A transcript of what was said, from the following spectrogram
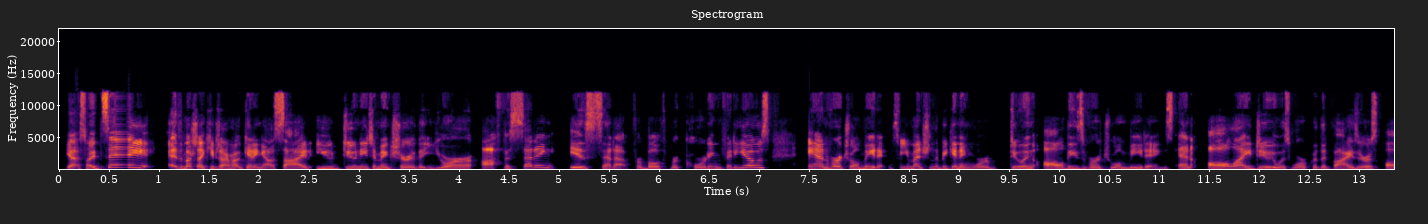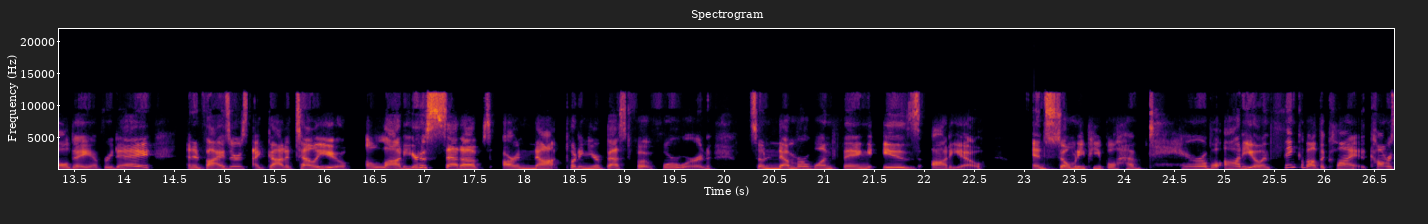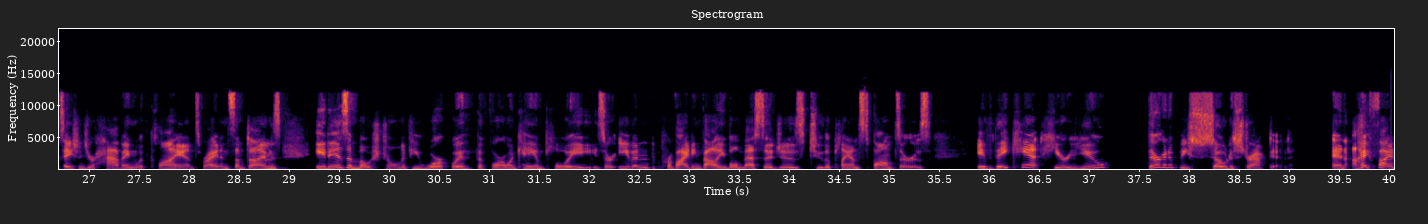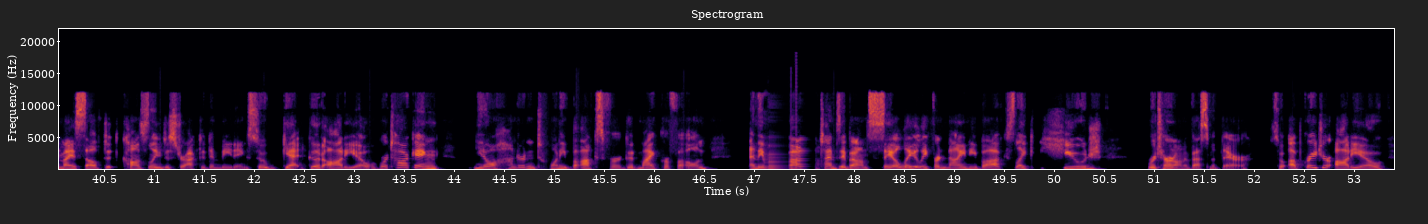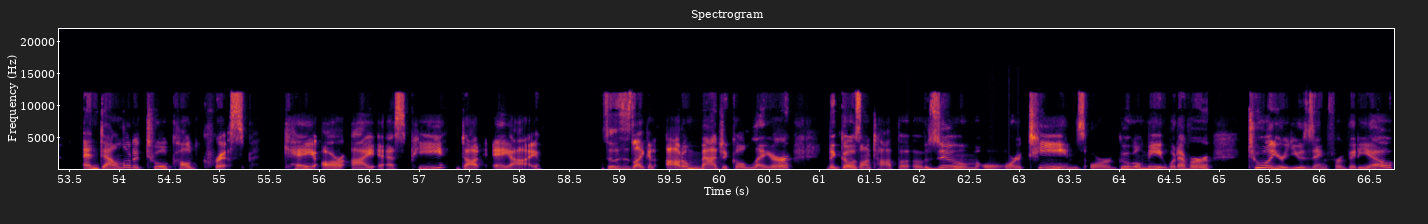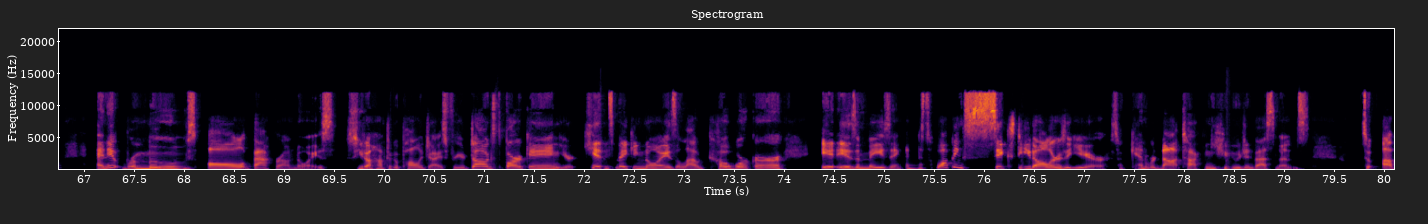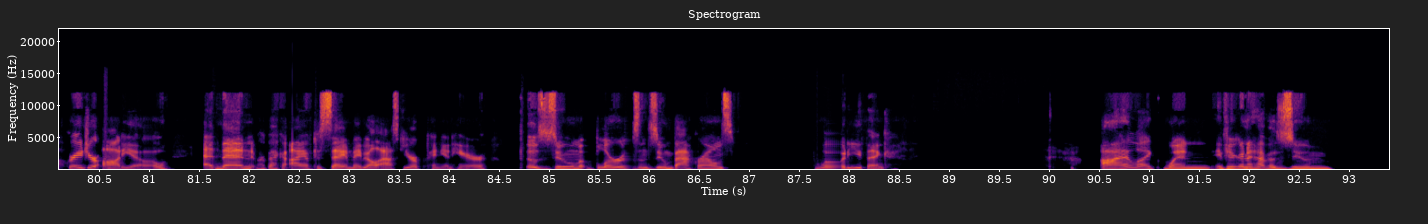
Yeah, so I'd say as much as I keep talking about getting outside, you do need to make sure that your office setting is set up for both recording videos and virtual meetings. You mentioned in the beginning, we're doing all these virtual meetings, and all I do is work with advisors all day, every day. And advisors, I got to tell you, a lot of your setups are not putting your best foot forward. So, number one thing is audio. And so many people have terrible audio. And think about the client conversations you're having with clients, right? And sometimes it is emotional. And if you work with the 401k employees or even providing valuable messages to the plan sponsors, if they can't hear you, they're going to be so distracted. And I find myself constantly distracted in meetings. So get good audio. We're talking, you know, 120 bucks for a good microphone. And the amount of times they've been on sale lately for 90 bucks, like huge return on investment there. So upgrade your audio and download a tool called Krisp, K R I S P dot AI. So this is like an auto magical layer that goes on top of Zoom or Teams or Google Meet, whatever tool you're using for video, and it removes all background noise. So you don't have to apologize for your dogs barking, your kids making noise, a loud coworker. It is amazing. And it's whopping $60 a year. So again, we're not talking huge investments. So upgrade your audio and then, Rebecca, I have to say, and maybe I'll ask your opinion here those Zoom blurs and Zoom backgrounds. What do you think? I like when, if you're going to have a Zoom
